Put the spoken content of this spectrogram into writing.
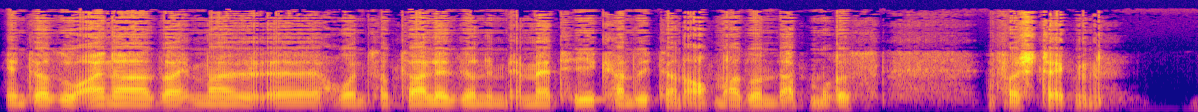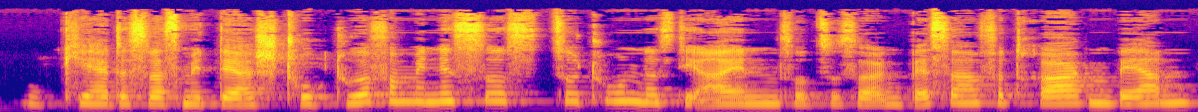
Hinter so einer, sag ich mal, äh, Horizontalläsion im MRT kann sich dann auch mal so ein Lappenriss verstecken. Okay, hat das was mit der Struktur vom Meniskus zu tun, dass die einen sozusagen besser vertragen werden?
